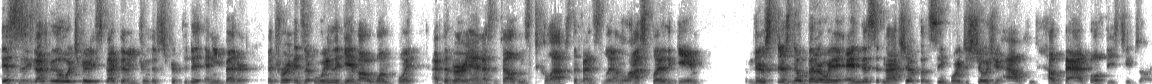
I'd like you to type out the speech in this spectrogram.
this is exactly what you could expect. I mean, you couldn't have scripted it any better. Detroit ends up winning the game by one point at the very end as the Falcons collapse defensively on the last play of the game. There's there's no better way to end this matchup, but at the same point, just shows you how how bad both these teams are.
